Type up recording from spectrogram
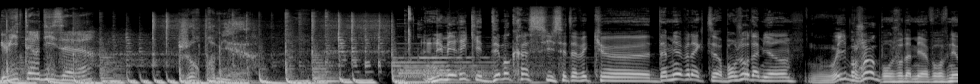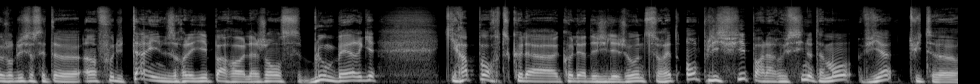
8h10h, Jour première. Numérique et démocratie, c'est avec euh, Damien Van Acteur. Bonjour Damien. Oui, bonjour. Bonjour Damien, vous revenez aujourd'hui sur cette euh, info du Times relayée par euh, l'agence Bloomberg qui rapporte que la colère des Gilets jaunes serait amplifiée par la Russie, notamment via Twitter.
